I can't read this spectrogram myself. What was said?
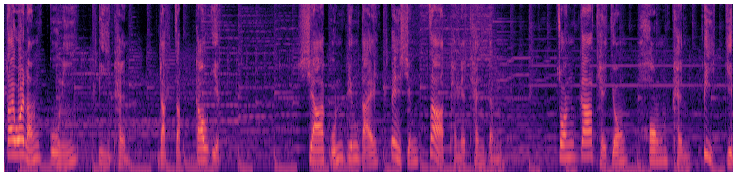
台湾人去年被骗六十九亿，社群平台变成诈骗的天堂，专家提供防骗秘籍。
